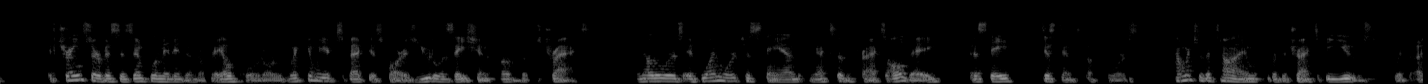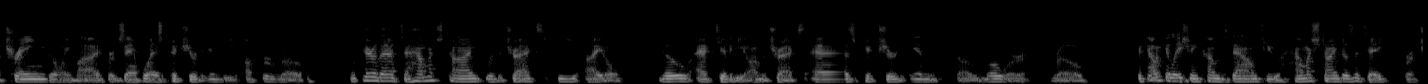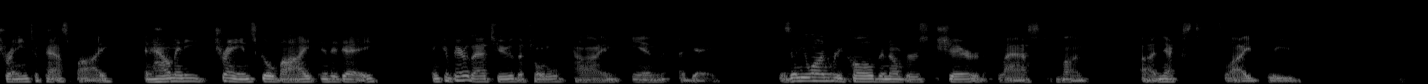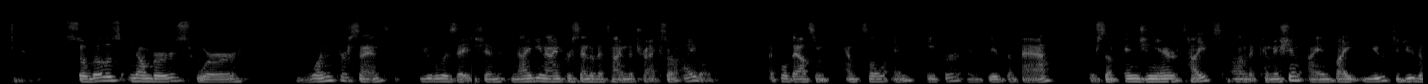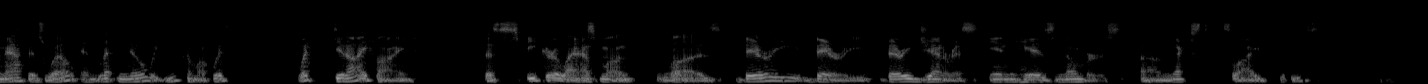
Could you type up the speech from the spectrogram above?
If train service is implemented in the rail corridor, what can we expect as far as utilization of those tracks? In other words, if one were to stand next to the tracks all day at a safe distance, of course, how much of the time would the tracks be used with a train going by, for example, as pictured in the upper row? Compare that to how much time would the tracks be idle, no activity on the tracks as pictured in the lower row. The calculation comes down to how much time does it take for a train to pass by and how many trains go by in a day and compare that to the total time in a day. Does anyone recall the numbers shared last month? Uh, next slide, please. So those numbers were 1% utilization, 99% of the time the tracks are idle. I pulled out some pencil and paper and did the math. There's some engineer types on the commission. I invite you to do the math as well and let me know what you come up with. What did I find? The speaker last month was very, very, very generous in his numbers. Um, next slide, please.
